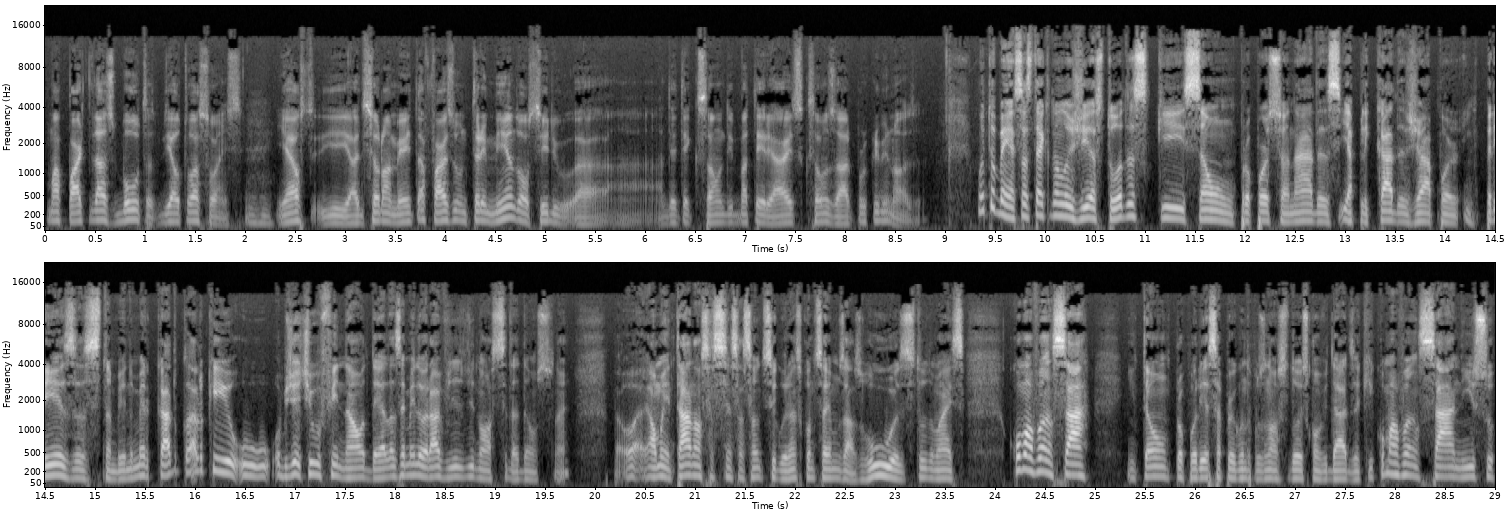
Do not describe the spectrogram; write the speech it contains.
uma parte das multas de autuações. Uhum. E, e, adicionalmente, faz um tremendo auxílio à, à detecção de materiais que são usados por criminosos. Muito bem, essas tecnologias todas que são proporcionadas e aplicadas já por empresas também no mercado, claro que o objetivo final delas é melhorar a vida de nós cidadãos, né? aumentar a nossa sensação de segurança quando saímos às ruas e tudo mais. Como avançar? Então, proporia essa pergunta para os nossos dois convidados aqui: como avançar nisso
